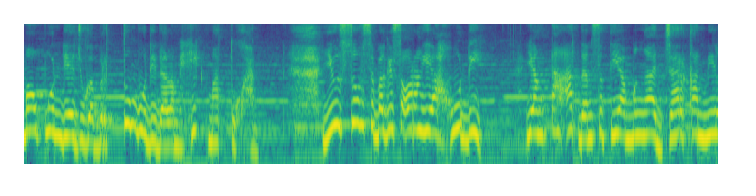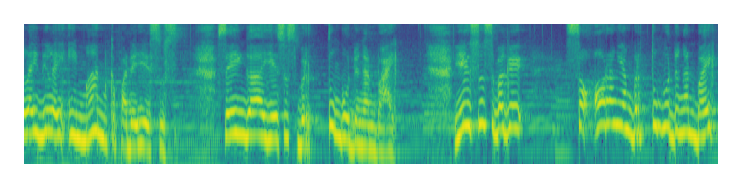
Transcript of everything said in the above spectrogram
maupun dia juga bertumbuh di dalam hikmat Tuhan. Yusuf sebagai seorang Yahudi yang taat dan setia mengajarkan nilai-nilai iman kepada Yesus sehingga Yesus bertumbuh dengan baik. Yesus sebagai seorang yang bertumbuh dengan baik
